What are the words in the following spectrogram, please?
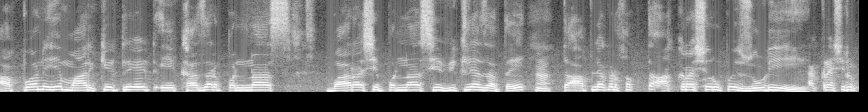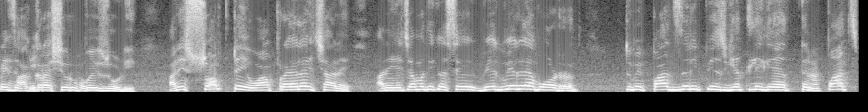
आपण हे मार्केट रेट एक हजार पन्नास बाराशे पन्नास हे विकल्या जात आहे हा. तर आपल्याकडे फक्त अकराशे रुपये जोडी आहे. अकराशे रुपये अकराशे रुपये जोडी. आणि सॉफ्ट आहे वापरायलाही छान आहे. आणि याच्यामध्ये कसे वेगवेगळ्या बॉर्डर आहेत. तुम्ही पाच जरी पीस घेतले गे तर. पाच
